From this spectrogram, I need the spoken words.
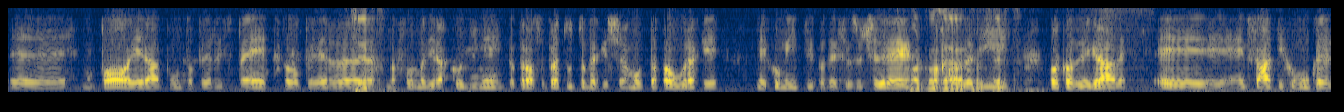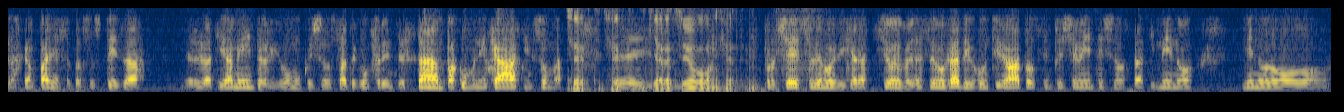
eh, un po' era appunto per rispetto, per eh, Certo. una forma di raccoglimento, però soprattutto perché c'era molta paura che nei comizi potesse succedere Qualcos'altro, qualcosa di, certo. qualcosa di grave. E, e infatti comunque la campagna è stata sospesa relativamente perché comunque ci sono state conferenze stampa, comunicati, insomma Certo, certo, Eh, dichiarazioni, certo. il processo demo- dichiarazione, il processo democratico è continuato, semplicemente ci sono stati meno, meno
